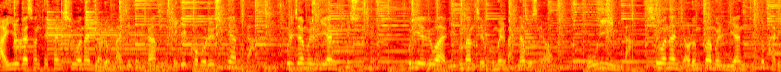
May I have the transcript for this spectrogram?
아이유가 선택한 시원한 여름맞이 냉감 베개 커버를 소개합니다. 꿀잠을 위한 필수템 프리엘루와 리브맘 제품을 만나보세요. 5위입니다. 시원한 여름밤을 위한 특급 할인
